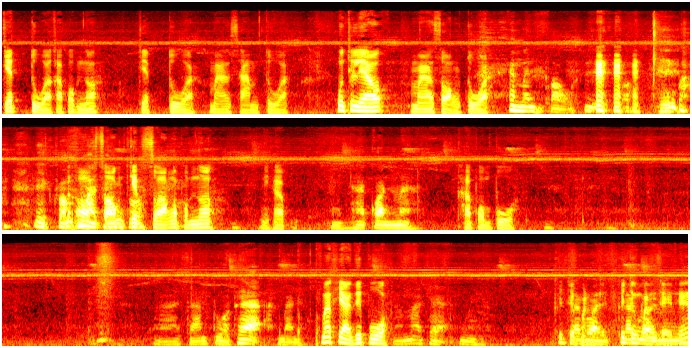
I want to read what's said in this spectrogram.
เจ็ดตัวครับผมเนาะเจ็ดตัวมาสามตัว งวดที่แล้วมาสองตัว มันเป่าเลขสองมันออกมาสองตัวเจ็ดสองครับผมเนาะนี่ครับ หาก่อนมาครับผมปูมาสามตัวแค่บันมาเทียที่ปูมาแค่นี่คือจังหวัดคือจังหวัดใจแท้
